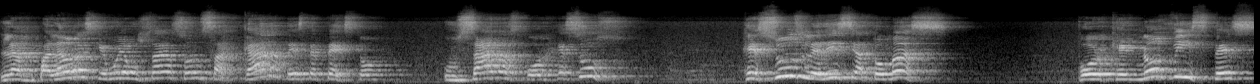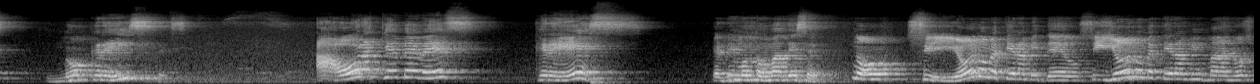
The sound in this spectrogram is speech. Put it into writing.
Las palabras que voy a usar son sacadas de este texto, usadas por Jesús. Jesús le dice a Tomás, porque no vistes, no creíste. Ahora que me ves, crees. El mismo Tomás dice, no, si yo no metiera mis dedos, si yo no metiera mis manos,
